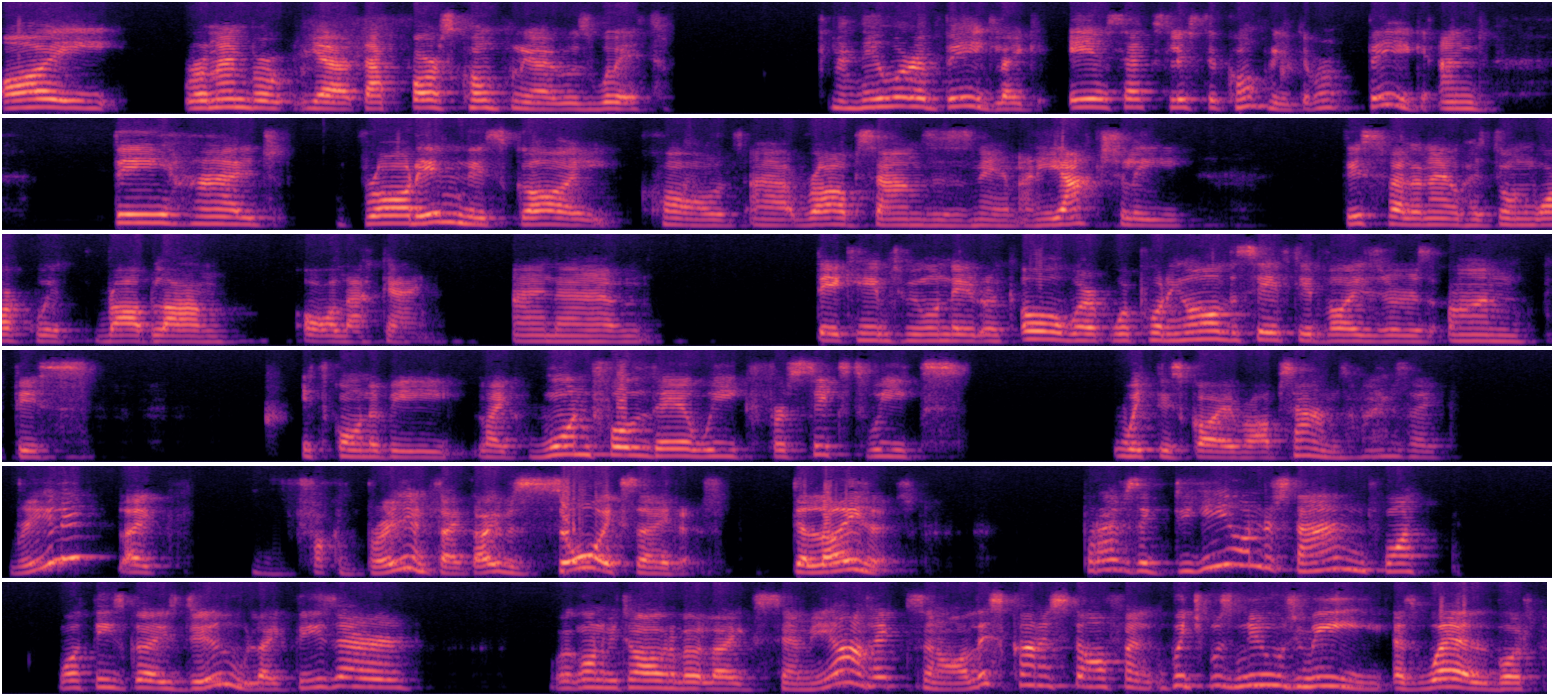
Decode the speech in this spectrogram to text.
I remember, yeah, that first company I was with, and they were a big like ASX listed company. They weren't big, and they had brought in this guy called uh, Rob Sams is his name, and he actually, this fella now has done work with Rob Long, all that gang, and um, they came to me one day like, oh, we're we're putting all the safety advisors on this. It's going to be like one full day a week for six weeks with this guy Rob Sams, and I was like, really? Like, fucking brilliant! Like, I was so excited, delighted. But I was like, do you understand what what these guys do? Like, these are we're going to be talking about like semiotics and all this kind of stuff, and which was new to me as well. But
